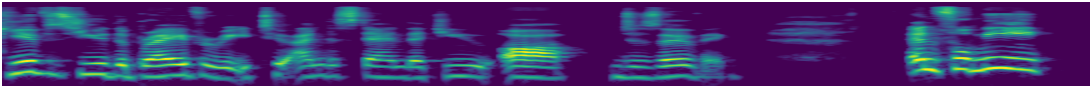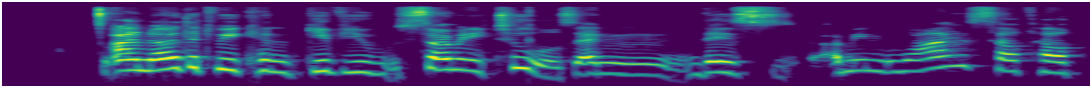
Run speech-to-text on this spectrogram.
gives you the bravery to understand that you are deserving. And for me, I know that we can give you so many tools, and there's, I mean, why is self help?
